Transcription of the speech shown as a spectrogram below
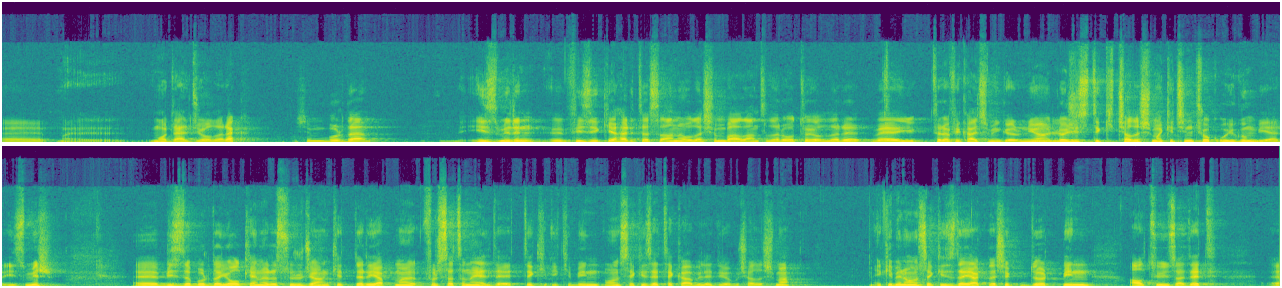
e, e, modelci olarak. Şimdi burada İzmir'in e, fiziki haritası, ana ulaşım bağlantıları, otoyolları ve trafik hacmi görünüyor. Lojistik çalışmak için çok uygun bir yer İzmir. Ee, Biz de burada yol kenarı sürücü anketleri yapma fırsatını elde ettik. 2018'e tekabül ediyor bu çalışma. 2018'de yaklaşık 4600 adet e,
